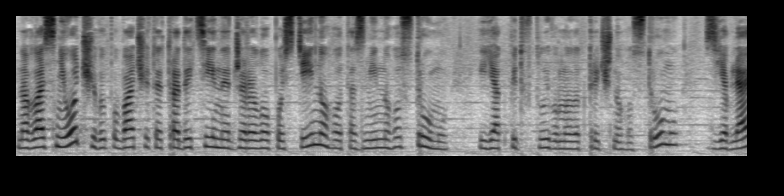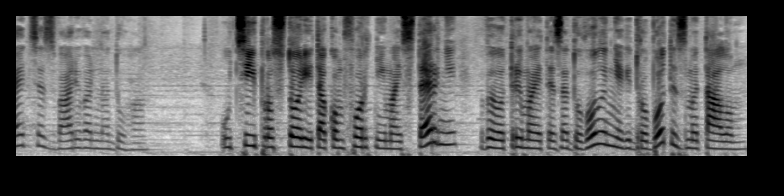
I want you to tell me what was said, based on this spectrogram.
На власні очі ви побачите традиційне джерело постійного та змінного струму і як під впливом електричного струму з'являється зварювальна дуга. У цій просторій та комфортній майстерні ви отримаєте задоволення від роботи з металом.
